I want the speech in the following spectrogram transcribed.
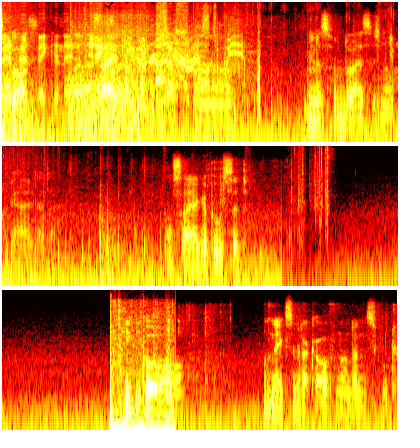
Werd go. halt weggenäht. Ja, Direkt minus 35 noch. Gib mir halt, Alter. Das war ja geboostet. Pico. Und nächsten wieder kaufen und dann ist gut.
